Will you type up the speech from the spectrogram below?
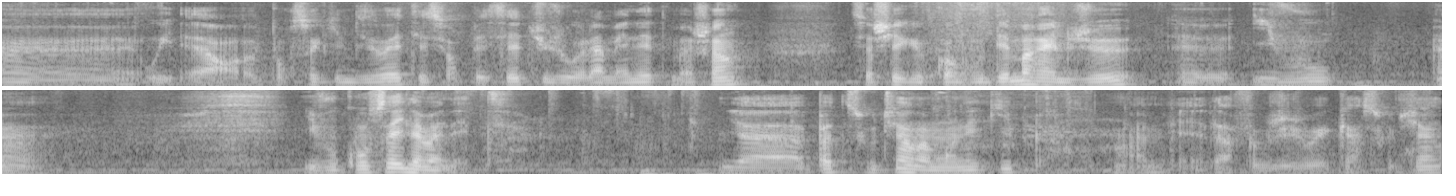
euh, oui, alors pour ceux qui me disent ouais, t'es sur PC, tu joues à la manette, machin, sachez que quand vous démarrez le jeu, euh, il vous, il vous conseille la manette. Il n'y a pas de soutien dans mon équipe. Ouais, mais la dernière fois que j'ai joué avec un soutien.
